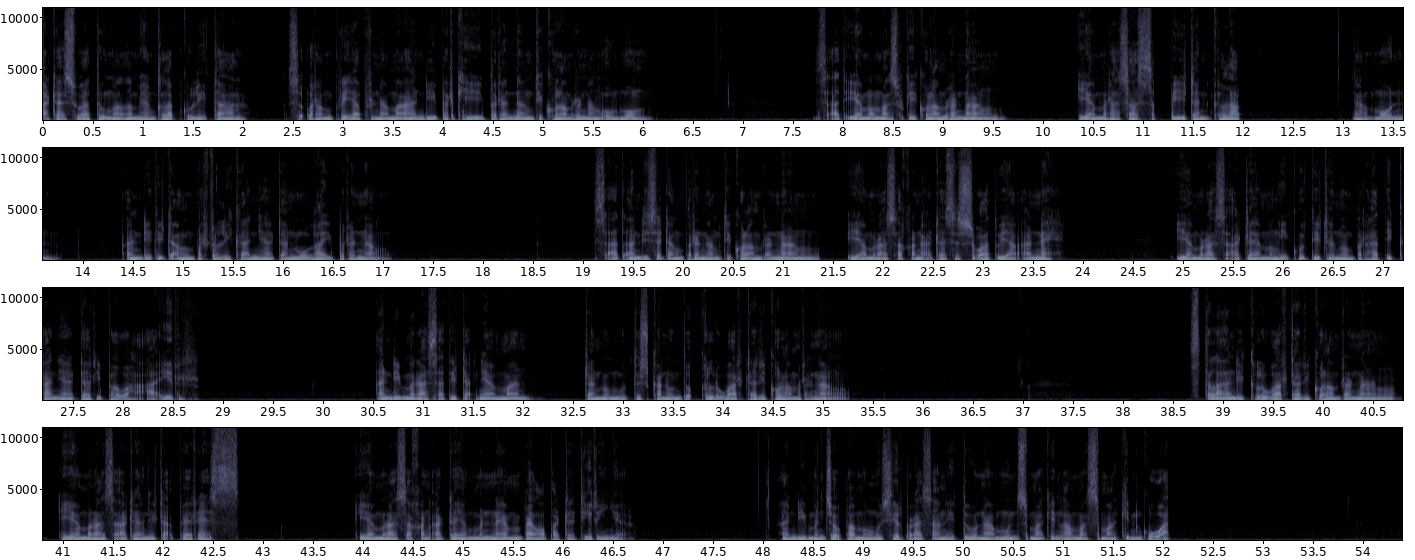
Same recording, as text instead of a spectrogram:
Pada suatu malam yang gelap gulita, seorang pria bernama Andi pergi berenang di kolam renang umum. Saat ia memasuki kolam renang, ia merasa sepi dan gelap. Namun, Andi tidak memperdulikannya dan mulai berenang. Saat Andi sedang berenang di kolam renang, ia merasakan ada sesuatu yang aneh. Ia merasa ada yang mengikuti dan memperhatikannya dari bawah air. Andi merasa tidak nyaman dan memutuskan untuk keluar dari kolam renang. Setelah Andi keluar dari kolam renang, ia merasa ada yang tidak beres. Ia merasakan ada yang menempel pada dirinya. Andi mencoba mengusir perasaan itu, namun semakin lama semakin kuat.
